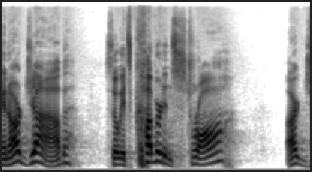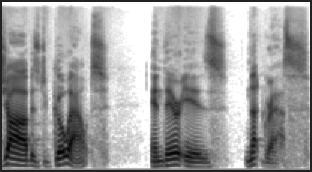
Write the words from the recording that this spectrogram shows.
And our job, so it's covered in straw, our job is to go out and there is nutgrass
